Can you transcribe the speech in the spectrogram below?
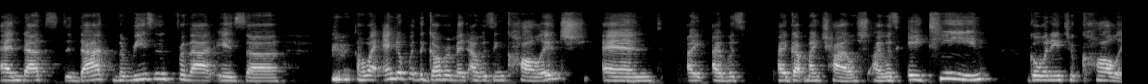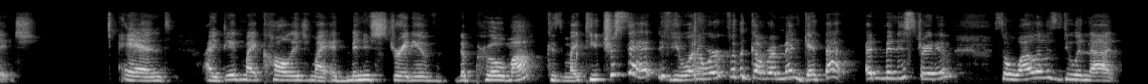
and that's the, that. The reason for that is uh, how I end up with the government. I was in college, and I, I was I got my child. I was 18 going into college, and I did my college, my administrative diploma, because my teacher said, if you want to work for the government, get that administrative. So while I was doing that,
